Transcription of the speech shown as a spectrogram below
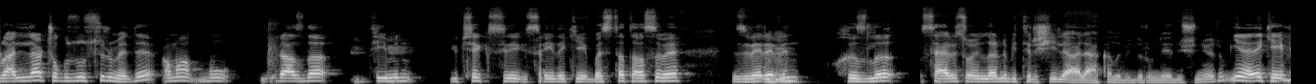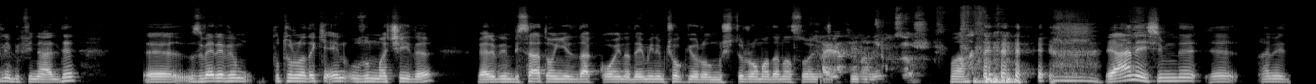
Ralliler çok uzun sürmedi ama bu biraz da timin yüksek sayıdaki basit hatası ve Zverev'in hızlı servis oyunlarını bitirişiyle alakalı bir durum diye düşünüyorum. Yine de keyifli bir finaldi. Ee, Zverev'in bu turnadaki en uzun maçıydı. Garibim 1 saat 17 dakika oynadı. Eminim çok yorulmuştur. Roma'da nasıl oynayacak bilmiyorum. çok zor. yani şimdi e, hani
